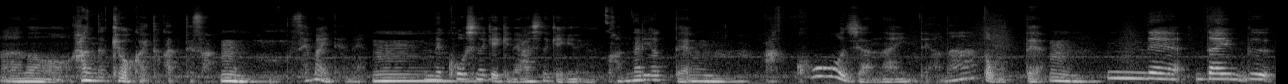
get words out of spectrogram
あの版画協会とかってさうん狭いんだよね。うん。でこうしなきゃいけないああしなきゃいけないかなりあって、うん。あこうじゃないんだよなと思って。うん。んでだいぶ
